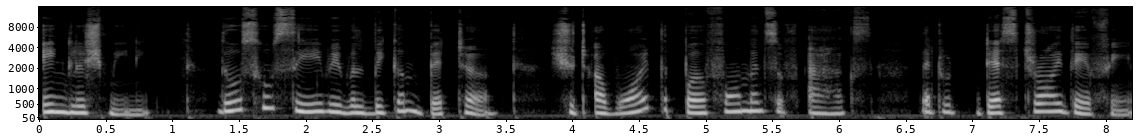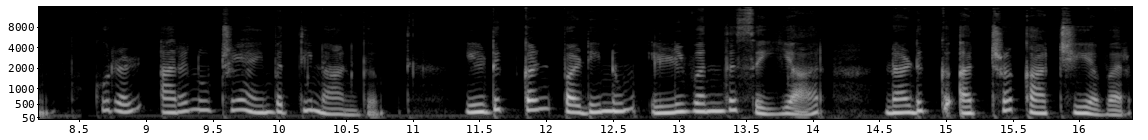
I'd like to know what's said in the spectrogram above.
English meaning. Those who say we will become better should avoid the performance of acts that would destroy their fame. குரல் அறுநூற்றி ஐம்பத்தி நான்கு. இடுக்கண் படினும் இழிவந்த செய்யார் நடுக்கு அற்ற காட்சியவர்.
